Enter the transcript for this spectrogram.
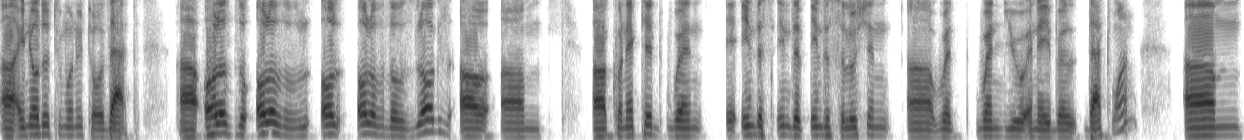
uh, in order to monitor that. Uh, all of the, all of the, all, all of those logs are um, are connected when in this in the in the solution uh, when when you enable that one. Um,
